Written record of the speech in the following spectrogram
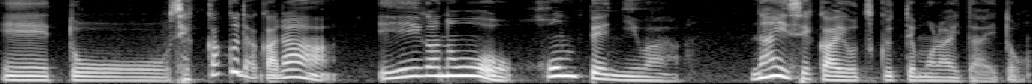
えーと、せっかくだから映画の本編にはない世界を作ってもらいたいと。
